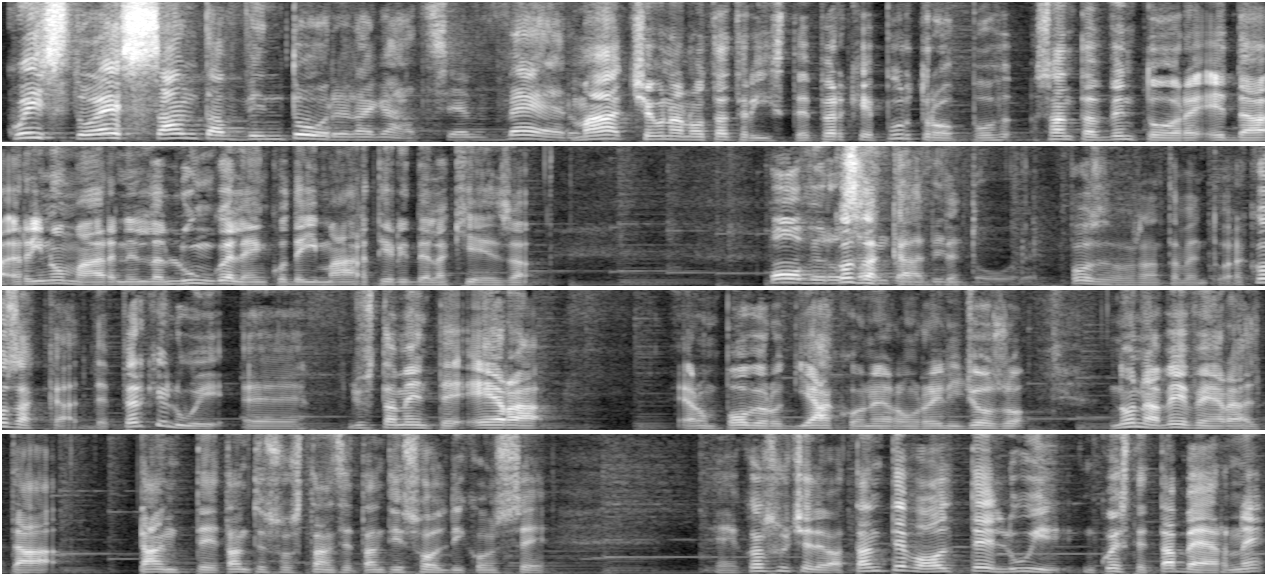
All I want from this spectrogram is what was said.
questo è Sant'Avventore, ragazzi, è vero. Ma c'è una nota triste perché purtroppo Sant'Avventore è da rinomare nel lungo elenco dei martiri della Chiesa. Povero Cosa accadde? Sant'Avventore. Povero Sant'Avventore. Cosa accadde? Perché lui, eh, giustamente, era, era un povero diacono, era un religioso, non aveva in realtà tante, tante sostanze, tanti soldi con sé. Eh, cosa succedeva? Tante volte lui, in queste taberne,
